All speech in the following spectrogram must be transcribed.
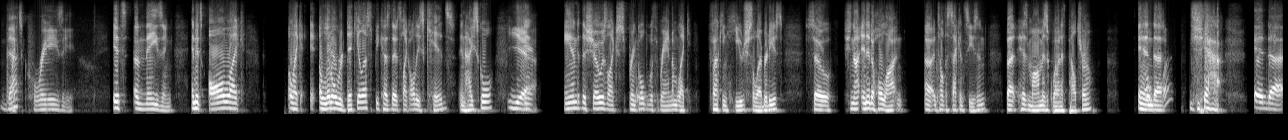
That's crazy. It's amazing, and it's all like like a little ridiculous because there's like all these kids in high school Yeah. and the show is like sprinkled with random like fucking huge celebrities. So she's not in it a whole lot uh, until the second season. But his mom is Gwyneth Paltrow, and Oh, uh, yeah, and uh,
